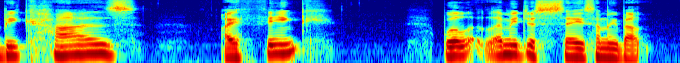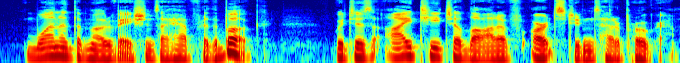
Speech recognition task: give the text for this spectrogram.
because I think well, let me just say something about one of the motivations I have for the book, which is I teach a lot of art students how to program.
